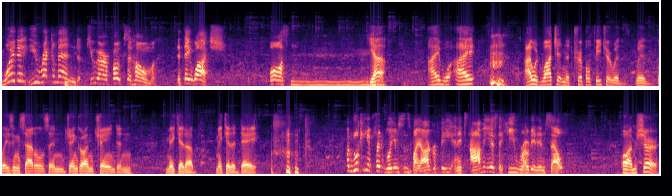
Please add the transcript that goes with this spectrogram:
would you recommend to our folks at home that they watch Boston? Yeah, I w- I I would watch it in a triple feature with with Blazing Saddles and Django Unchained and make it a make it a day. I'm looking at Fred Williamson's biography, and it's obvious that he wrote it himself. Oh, I'm sure.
